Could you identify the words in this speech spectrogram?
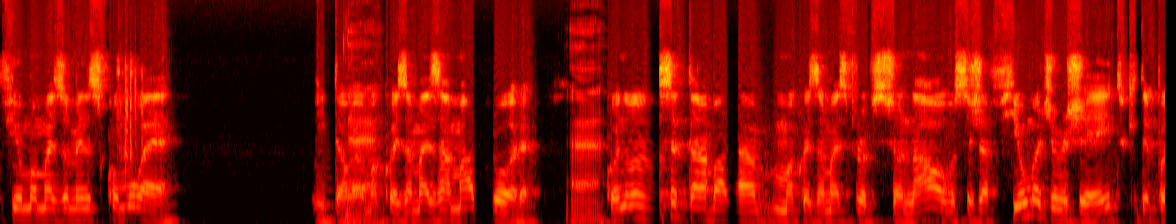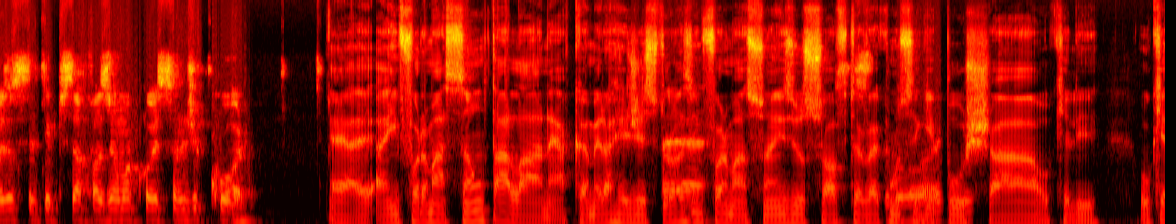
filma mais ou menos como é. Então é, É. uma coisa mais amadora. É. Quando você trabalha uma coisa mais profissional, você já filma de um jeito que depois você tem, precisa fazer uma correção de cor. É, a informação tá lá, né? A câmera registrou as É. informações e o software vai conseguir é. puxar o que ele. O que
